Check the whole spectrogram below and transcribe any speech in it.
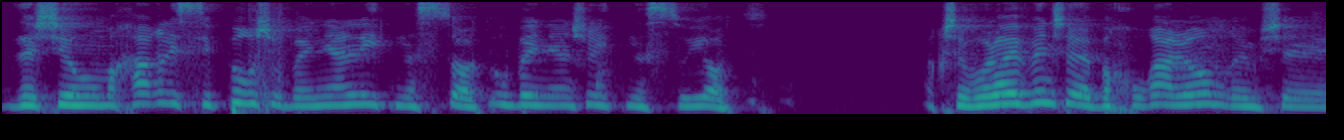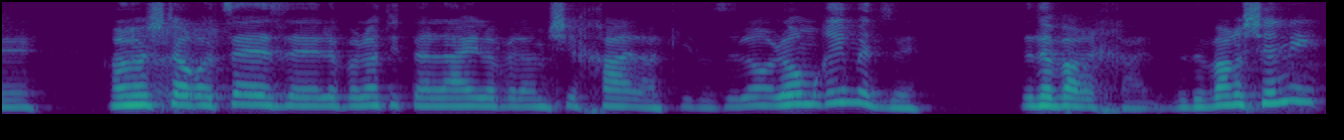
זה שהוא מכר לי סיפור שהוא בעניין להתנסות, הוא בעניין של התנסויות. עכשיו הוא לא הבין שלבחורה לא אומרים שכל מה שאתה רוצה זה לבלות איתה לילה ולהמשיך הלאה, כאילו זה לא, לא אומרים את זה, זה דבר אחד. ודבר שני,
